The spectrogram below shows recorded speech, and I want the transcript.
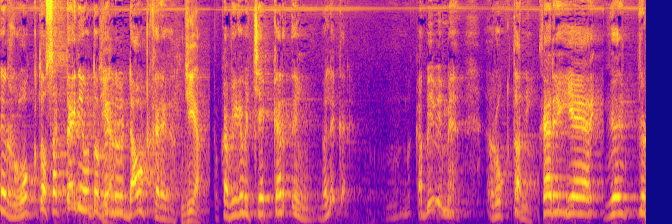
नहीं रोक तो सकता ही नहीं हो तो फिर हाँ। डाउट करेगा। जी हाँ। तो कभी कभी चेक करते हैं भले करे। कभी भी मैं रोकता नहीं। खैर ये ये जो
